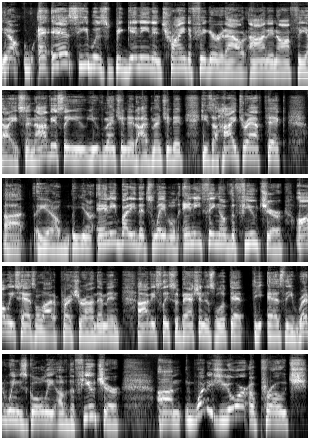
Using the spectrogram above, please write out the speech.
You know, as he was beginning and trying to figure it out on and off the ice, and obviously you you've mentioned it, I've mentioned it. He's a high draft pick. Uh, you know, you know anybody that's labeled anything of the future always has a lot of pressure on them, and obviously Sebastian is looked at the as the Red Wings goalie of the future. Um, what is your approach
